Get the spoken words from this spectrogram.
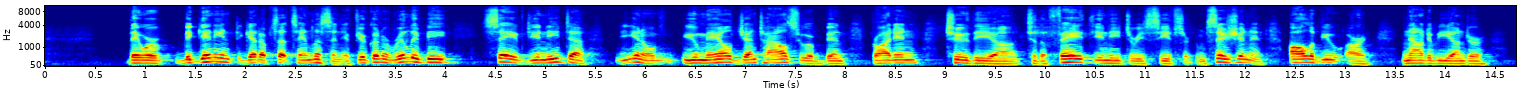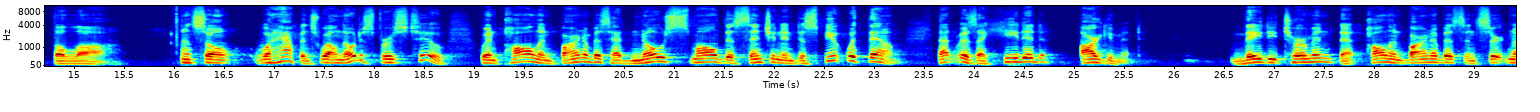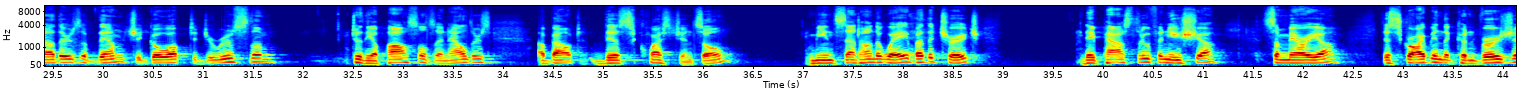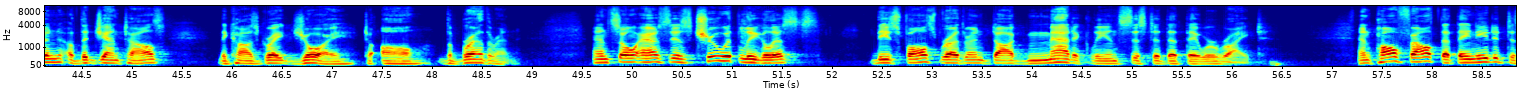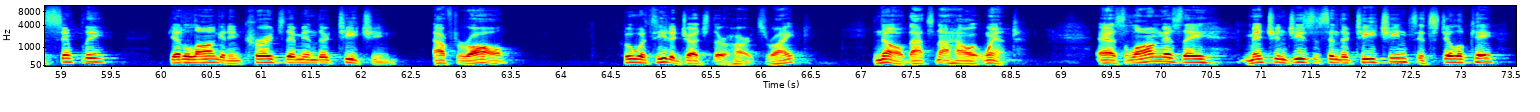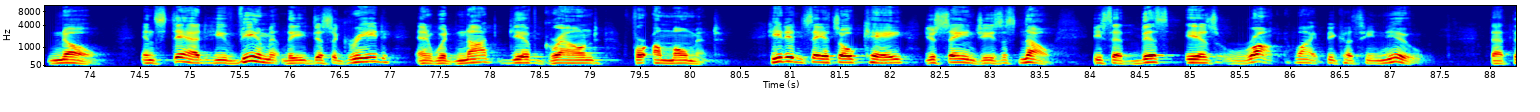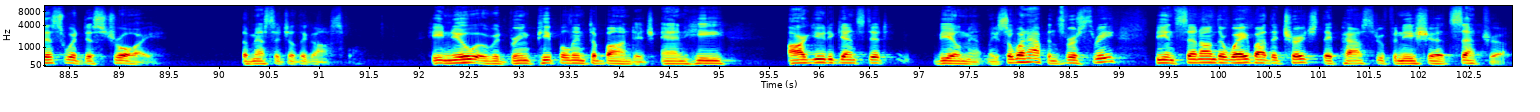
they were beginning to get upset, saying, Listen, if you're going to really be saved, you need to you know, you male Gentiles who have been brought in to the, uh, to the faith, you need to receive circumcision, and all of you are now to be under the law. And so what happens? Well, notice verse 2. When Paul and Barnabas had no small dissension and dispute with them, that was a heated argument. They determined that Paul and Barnabas and certain others of them should go up to Jerusalem to the apostles and elders about this question. So, being sent on the way by the church, they passed through Phoenicia, Samaria, describing the conversion of the Gentiles. They caused great joy to all the brethren. And so, as is true with legalists, these false brethren dogmatically insisted that they were right. And Paul felt that they needed to simply get along and encourage them in their teaching. After all, who was he to judge their hearts, right? No, that's not how it went. As long as they mentioned Jesus in their teachings, it's still okay? No. Instead, he vehemently disagreed and would not give ground for a moment. He didn't say it's okay, you're saying Jesus. No. He said this is wrong. Why? Because he knew that this would destroy the message of the gospel. He knew it would bring people into bondage, and he argued against it vehemently. So, what happens? Verse 3 being sent on their way by the church, they pass through Phoenicia, etc.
